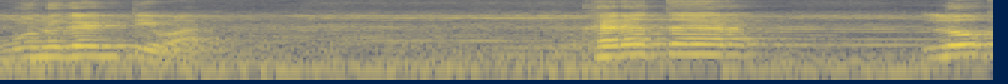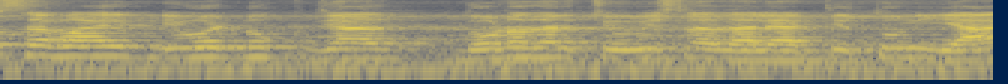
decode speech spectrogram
मुनगंटीवार. खरं तर लोकसभा निवडणूक ज्या दोन हजार चोवीसला झाल्या तिथून या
